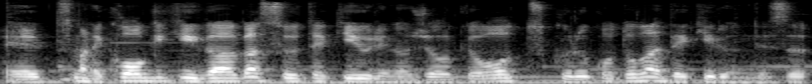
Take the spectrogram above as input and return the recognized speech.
えー、つまり攻撃側が数的有利の状況を作ることができるんです。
